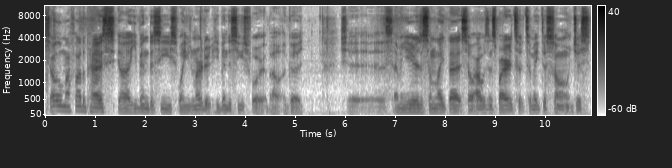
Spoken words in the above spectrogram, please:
So my father passed. Uh, he been deceased. Well, he was murdered. He been deceased for about a good shit, seven years or something like that. So I was inspired to to make this song just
